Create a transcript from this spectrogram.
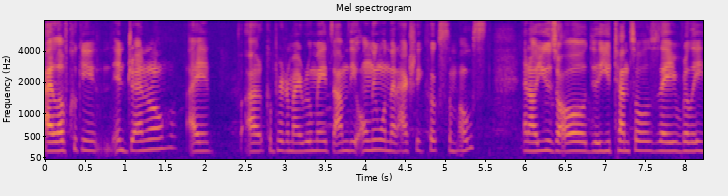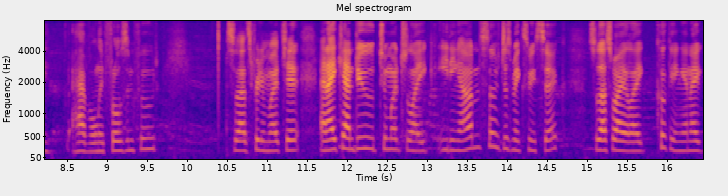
I love cooking in general. I, uh, compared to my roommates, I'm the only one that actually cooks the most and I'll use all the utensils. They really have only frozen food. So that's pretty much it. And I can't do too much like eating out and stuff. It just makes me sick. So that's why I like cooking. And I,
